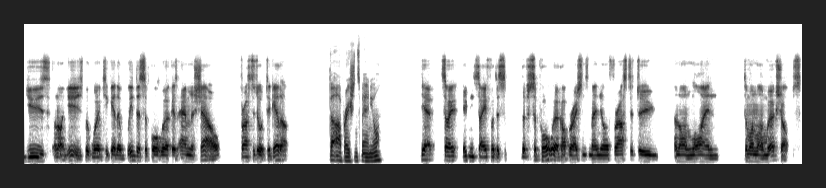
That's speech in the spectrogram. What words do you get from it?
use, or not use, but work together with the support workers and Michelle for us to do it together. The operations manual. Yeah. So even say for the, the support work operations manual for us to do an online, some online workshops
